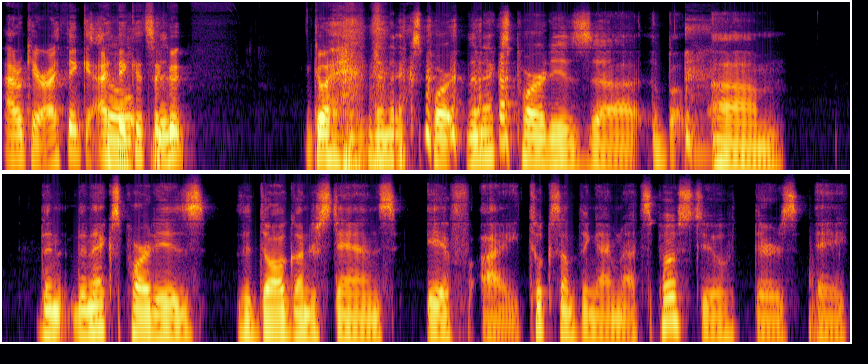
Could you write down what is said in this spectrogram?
I don't care. I think I think it's a the- good. Go ahead. The next part, the next part is, uh, um, the the next part is the dog understands if I took something I'm not supposed to, there's a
